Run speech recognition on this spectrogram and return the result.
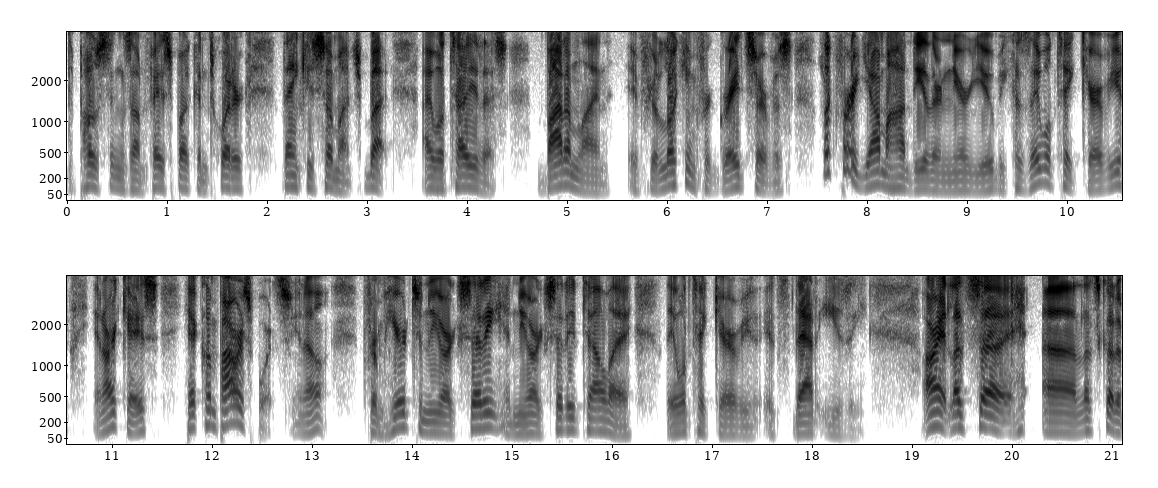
the postings on Facebook and Twitter. Thank you so much. But I will tell you this: bottom line, if you're looking for great service, look for a Yamaha dealer near you because they will take care of you. In our case, Hicklin Power Sports. You know, from here to New York City and New York City to LA, they will take care of you. It's that easy. All right, let's uh, uh, let's go to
